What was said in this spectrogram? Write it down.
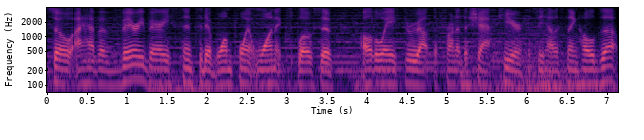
So I have a very, very sensitive 1.1 explosive all the way throughout the front of the shaft here. Let's see how this thing holds up.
